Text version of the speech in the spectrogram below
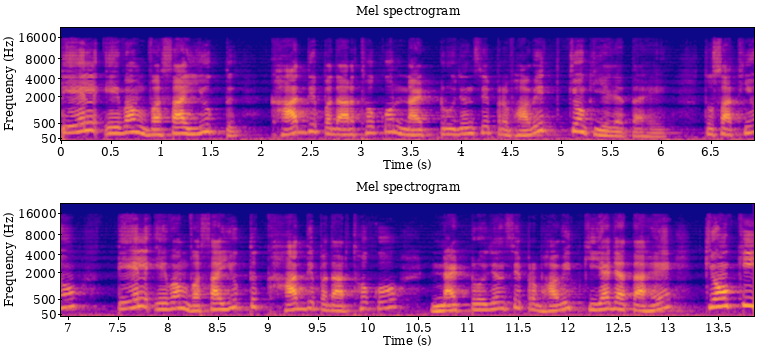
तेल एवं वसायुक्त खाद्य पदार्थों को नाइट्रोजन से प्रभावित क्यों किया जाता है? तो साथियों, तेल एवं वसायुक्त खाद्य पदार्थों को नाइट्रोजन से प्रभावित किया जाता है क्योंकि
